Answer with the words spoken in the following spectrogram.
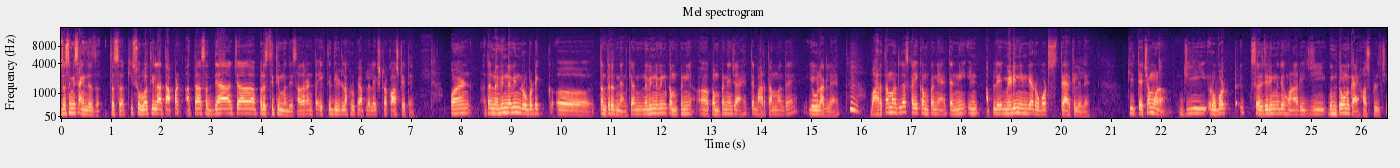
जसं मी सांगितलं तसं की सुरुवातीला आता आपण आता सध्याच्या परिस्थितीमध्ये साधारणतः एक ते दीड लाख रुपये आपल्याला एक्स्ट्रा कॉस्ट येते. पण आता नवीन नवीन रोबोटिक तंत्रज्ञान किंवा नवीन नवीन कंपनी कंपन्या ज्या आहेत त्या भारतामध्ये येऊ लागल्या आहेत. भारतामधल्याच काही कंपन्या आहेत त्यांनी इन आपले मेड इन इंडिया रोबोट्स तयार केलेले आहेत. की त्याच्यामुळं जी रोबोटिक सर्जरीमध्ये होणारी जी गुंतवणूक आहे हॉस्पिटलची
